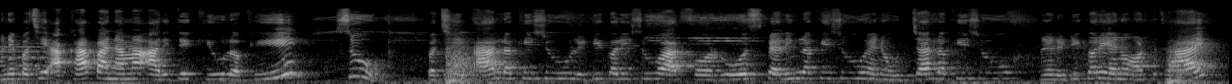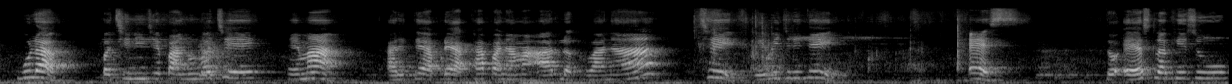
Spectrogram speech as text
અને પછી આખા પાનામાં આ રીતે ક્યુ લખીશું. પછી આર લખીશું, લીટી કરીશું આર ફોર રોઝ સ્પેલિંગ લખીશું, એનો ઉચ્ચાર લખીશું, અને લીટી કરી એનો અર્થ થાય ગુલાબ. પછીની જે પાનું બચે, એમાં આ રીતે આપણે આખા પાનામાં આર લખવાના છે. એવી જ રીતે એસ. તો એસ લખીશું,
